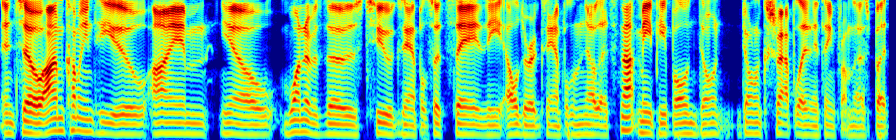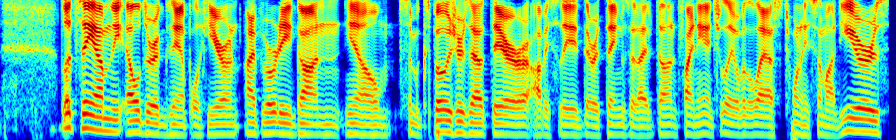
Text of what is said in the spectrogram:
And so I'm coming to you. I'm, you know, one of those two examples. Let's say the elder example. And no, that's not me, people. Don't don't extrapolate anything from this. But let's say I'm the elder example here, and I've already gotten, you know, some exposures out there. Obviously, there are things that I've done financially over the last 20 some odd years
